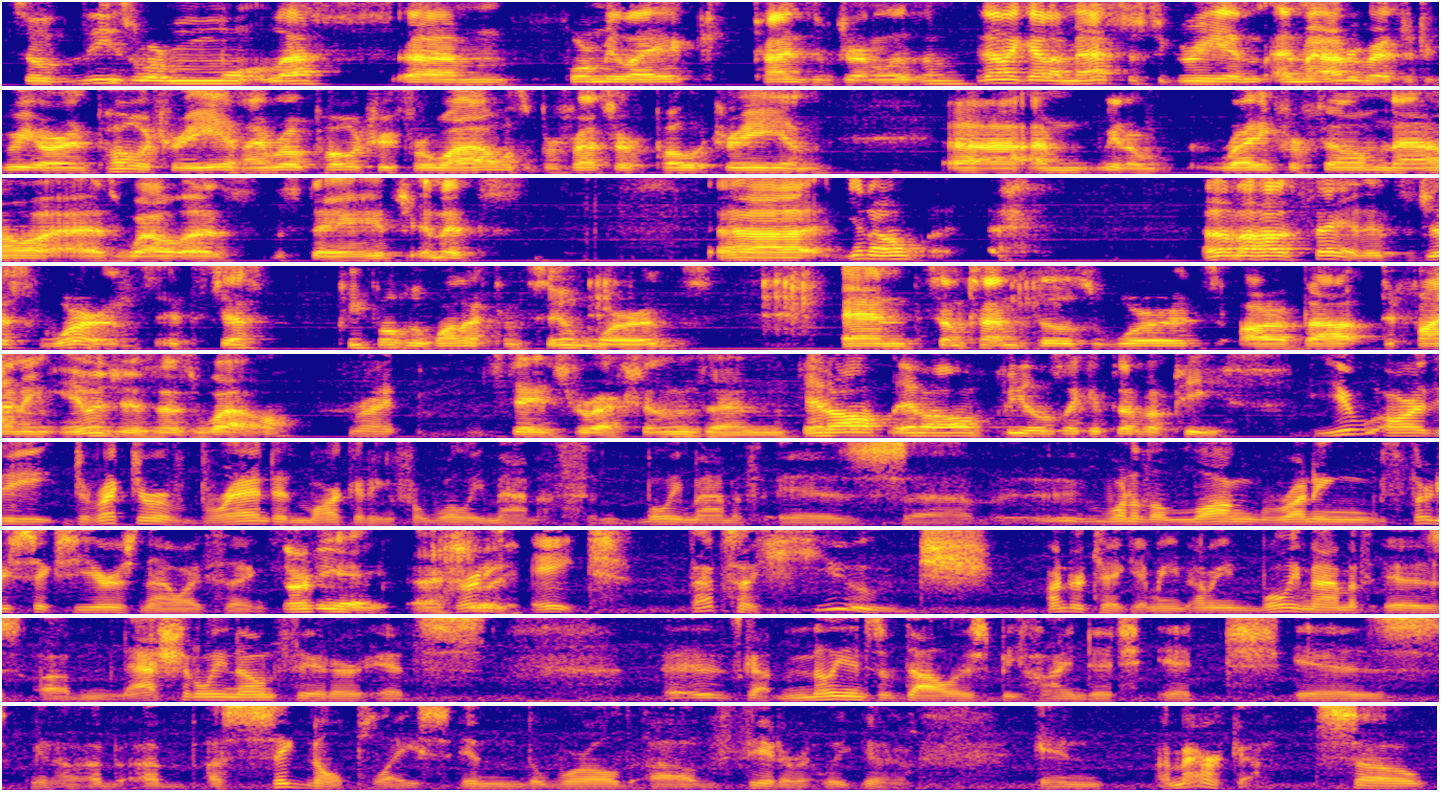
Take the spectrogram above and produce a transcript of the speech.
So these were more less um, formulaic kinds of journalism. Then I got a master's degree, and, and my undergraduate degree are in poetry, and I wrote poetry for a while. Was a professor of poetry, and uh, I'm you know writing for film now as well as the stage, and it's uh, you know I don't know how to say it. It's just words. It's just people who want to consume words and sometimes those words are about defining images as well Right. Stage directions and it all it all feels like it's of a piece You are the director of brand and marketing for Woolly Mammoth, and Woolly Mammoth is uh, one of the long-running, 36 years now, I think. 38 actually 38. That's a huge undertaking. I mean, I mean, Woolly Mammoth is a nationally known theater. It's it's got millions of dollars behind it. It is, you know, a, a, a signal place in the world of theater, at least, you know, in America. So,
